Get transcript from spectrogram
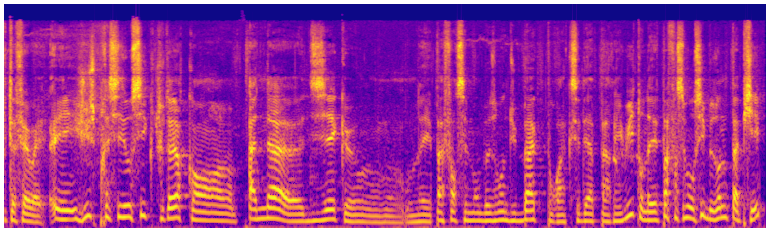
Tout à fait, ouais. Et juste préciser aussi que tout à l'heure, quand Anna euh, disait qu'on n'avait pas forcément besoin du bac pour accéder à Paris 8, on n'avait pas forcément aussi besoin de papier.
